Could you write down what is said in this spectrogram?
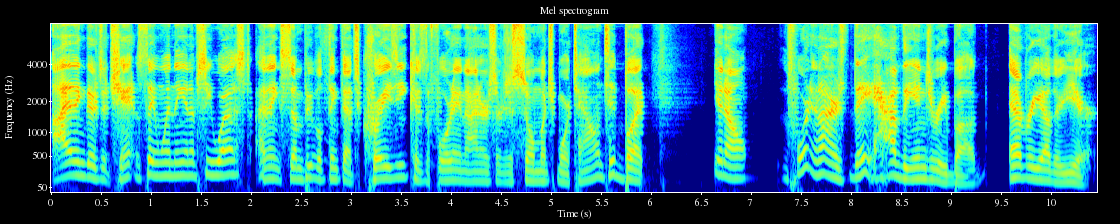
I think there's a chance they win the NFC West. I think some people think that's crazy because the 49ers are just so much more talented, but you know, the 49ers they have the injury bug every other year.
